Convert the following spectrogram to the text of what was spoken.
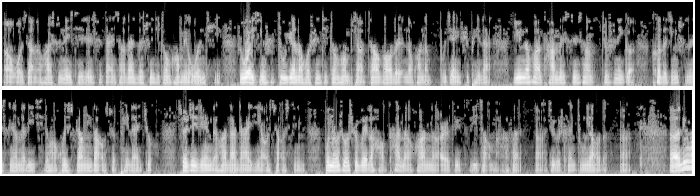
啊，我讲的话是那些人是胆小，但是身体状况没有问题。如果已经是住院了或身体状况比较糟糕的人的话呢，不建议去佩戴，因为的话他们身上就是那个刻的金石的身上的利器的话会伤到是佩戴者，所以这点的话大家一定要小心，不能说是为了好看的话呢而给自己找麻烦啊，这个是很重要的啊。呃，另外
